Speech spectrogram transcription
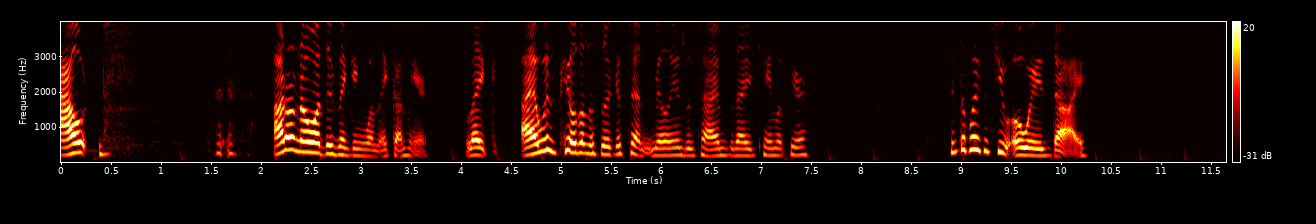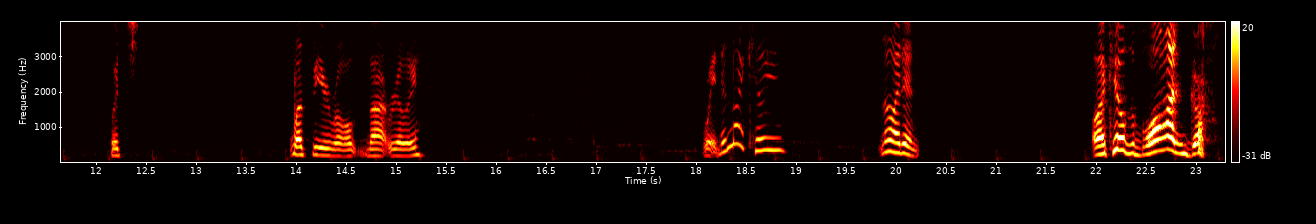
out. I don't know what they're thinking when they come here. Like, I was killed on the circus tent millions of times and I came up here. Here's the place that you always die. Which, let's be real, not really. Wait, didn't I kill you? No, I didn't. Oh, I killed the blonde girl.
